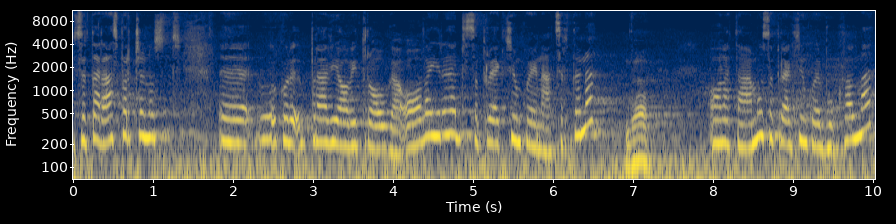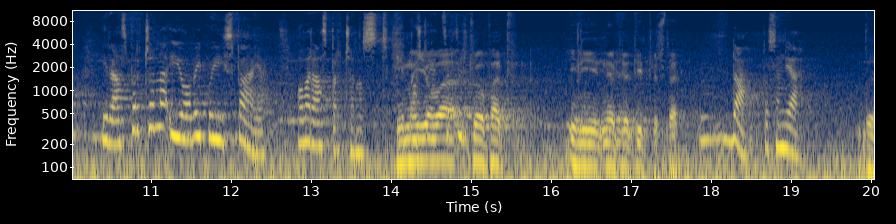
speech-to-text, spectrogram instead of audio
sad ta rasparčanost e, pravi ovaj trouga. Ovaj rad sa projekcijom koja je nacrtana, Da. ona tamo sa projekcijom koja je bukvalna i rasparčana i ovaj koji ih spaja. Ova rasparčanost. Ima Pošto i ova crtež- Kleopatra. Ili Nefretita, šta je? Da, to sam ja. Da.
